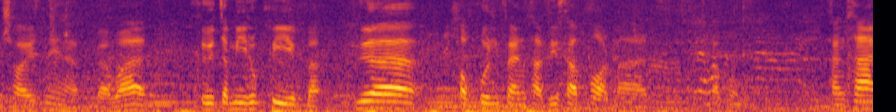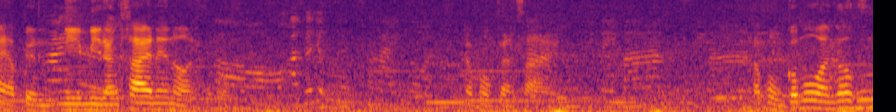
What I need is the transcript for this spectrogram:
M Choice เนี่ยครับแบบว่าคือจะมีทุกปีแบบเพื่อขอบคุณแฟนคลับที่ซัพพอร์ตมาครับผมทางค่ายครับเป็นมีมีทางค่ายแน่นอนครับผอ๋อมอันนั้นเดี๋ยวแฟนสายก่อนครับผมแฟนไซน์ในบ้านครับผมก็เมื่อวานก็เพิ่ง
